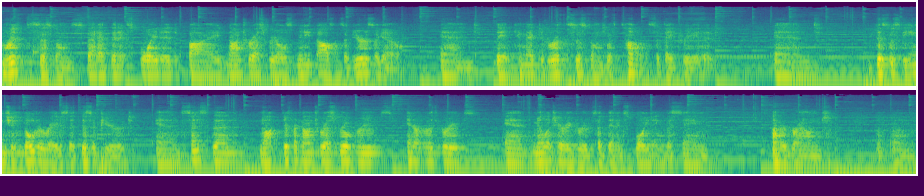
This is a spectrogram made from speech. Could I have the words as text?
rift systems that have been exploited by non-terrestrials many thousands of years ago. And they had connected rift systems with tunnels that they created. And this was the ancient builder race that disappeared. And since then, not different non-terrestrial groups, inner Earth groups, and military groups have been exploiting the same underground um,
